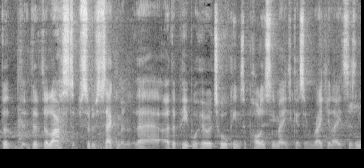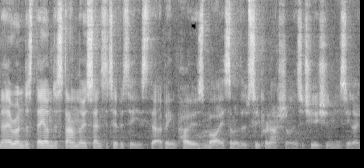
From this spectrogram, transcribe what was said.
the, the, the last sort of segment there are the people who are talking to policymakers and regulators, and they under, they understand those sensitivities that are being posed mm. by some of the supranational institutions, you know,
